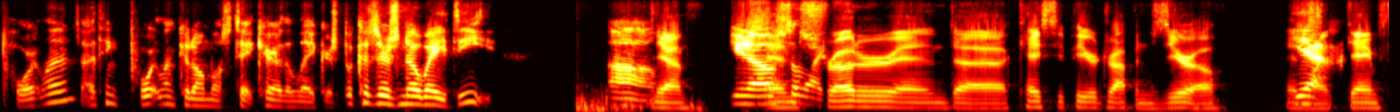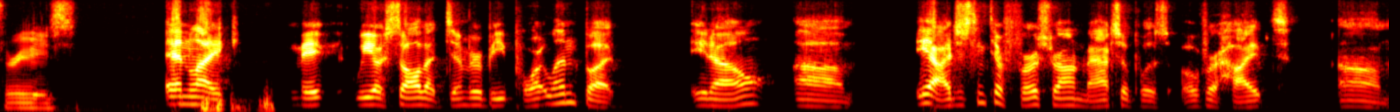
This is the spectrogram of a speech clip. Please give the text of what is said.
Portland, I think Portland could almost take care of the Lakers because there's no AD. Um, Yeah. you know, and so like Schroeder and uh, KCP are dropping zero in Yeah. like game threes. and like maybe we saw that Denver beat Portland, but you know, um, yeah, I just think their first round matchup was overhyped. Um,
